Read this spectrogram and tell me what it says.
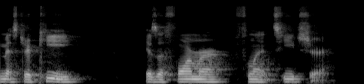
Mr. Key, is a former Flint teacher.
